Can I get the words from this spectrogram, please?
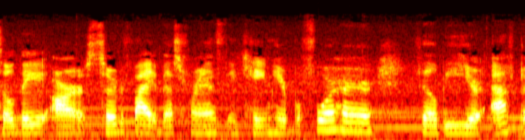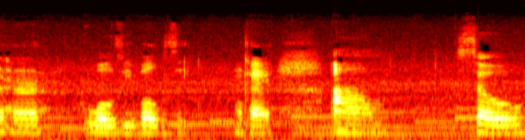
So they are certified best friends. They came here before her, they'll be here after her. Wozy wozy. Okay? Um, so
